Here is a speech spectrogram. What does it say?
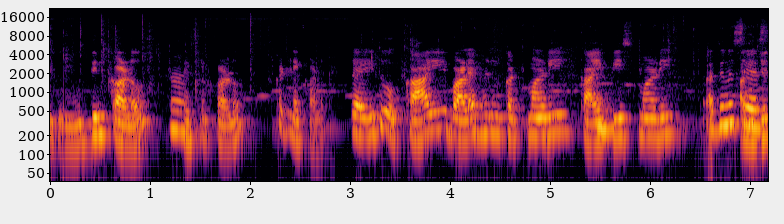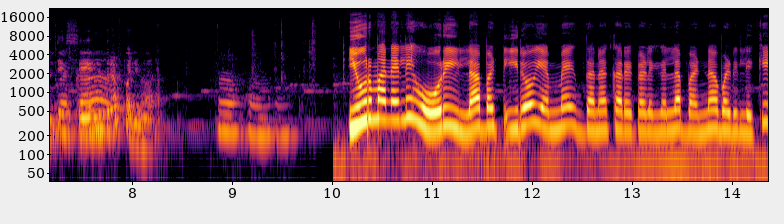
ಇದು ಉದ್ದಿನ ಕಾಳು ಹೆಸರು ಕಾಳು ಕಡಲೆಕಾಳು ಇದು ಕಾಯಿ ಬಾಳೆಹಣ್ಣು ಕಟ್ ಮಾಡಿ ಕಾಯಿ ಪೀಸ್ ಮಾಡಿ ಅದನ್ನ ಜೊತೆ ಸೇರಿದ್ರೆ ಪನಿವಾರ. ಇವ್ರ ಮನೇಲಿ ಹೋರಿ ಇಲ್ಲ ಬಟ್ ಇರೋ ಎಮ್ಮೆ ದನ ಕರೆಗಳಿಗೆಲ್ಲ ಬಣ್ಣ ಬಡಿಲಿಕ್ಕೆ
